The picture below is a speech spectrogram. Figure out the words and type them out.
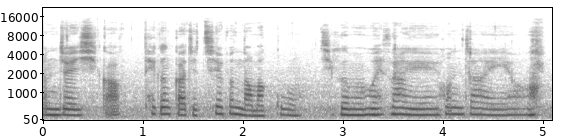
현재 시각 퇴근까지 7분 남았고 지금은 회사에 혼자예요.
